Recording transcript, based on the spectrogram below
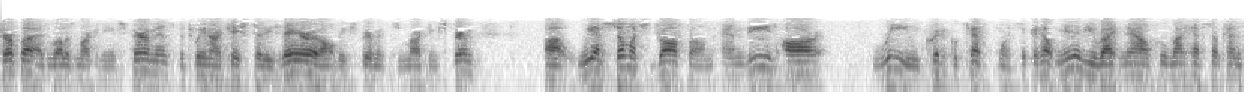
Sherpa as well as Marketing Experiments. Between our case studies there and all the experiments in Marketing Experiments, uh, we have so much to draw from, and these are really critical test points that could help many of you right now who might have some kind of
